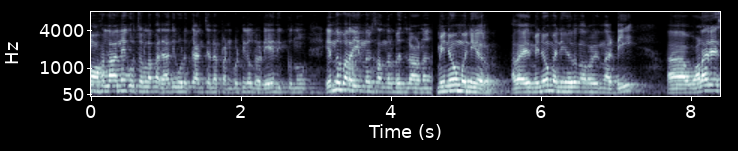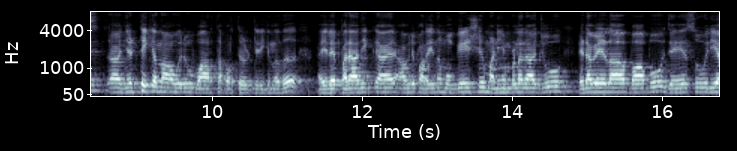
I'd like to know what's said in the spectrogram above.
മോഹൻലാലിനെ കുറിച്ചുള്ള പരാതി കൊടുക്കാൻ ചില പെൺകുട്ടികൾ റെഡിയായി നിൽക്കുന്നു എന്ന് പറയുന്ന ഒരു സന്ദർഭത്തിലാണ് മിനു മുനിയർ അതായത് മിനു മുനിയർ എന്ന് പറയുന്ന നടി വളരെ ഞെട്ടിക്കുന്ന ഒരു വാർത്ത പുറത്തുവിട്ടിരിക്കുന്നത്. അതിൽ പരാതിക്കാർ അവർ പറയുന്ന Mukesh Maniyanpilla Raju Idavela Babu Jayasurya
